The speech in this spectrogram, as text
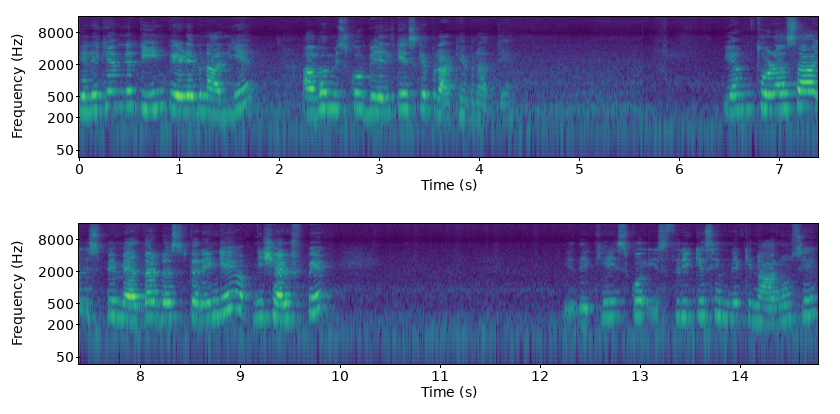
ये देखिए, हमने तीन पेड़े बना लिए। अब हम इसको बेल के इसके पराठे बनाते हैं। ये हम थोड़ा सा इस पे मैदा डस्ट करेंगे अपनी शेल्फ पे। ये देखिए, इसको इस तरीके से हमने किनारों से,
